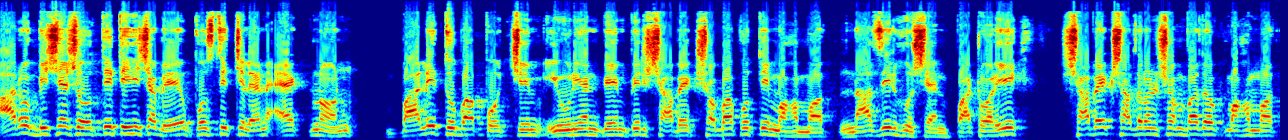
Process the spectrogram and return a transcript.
আরও বিশেষ অতিথি হিসাবে উপস্থিত ছিলেন এক নন বালিতুবা পশ্চিম ইউনিয়ন বিএনপির সাবেক সভাপতি মোহাম্মদ নাজির হোসেন পাটোয়ারি, সাবেক সাধারণ সম্পাদক মোহাম্মদ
